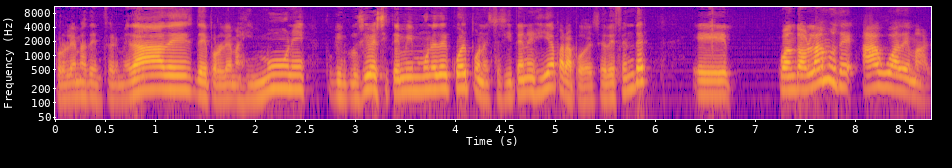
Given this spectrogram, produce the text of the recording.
problemas de enfermedades, de problemas inmunes, porque inclusive el sistema inmune del cuerpo necesita energía para poderse defender. Eh, cuando hablamos de agua de mar,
